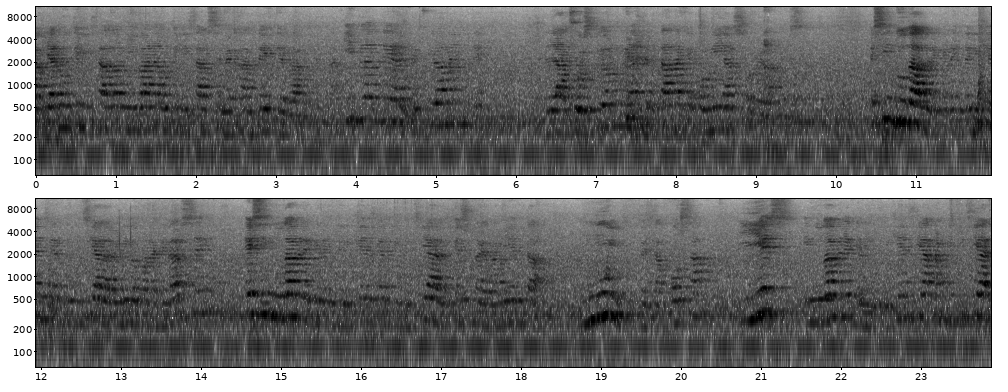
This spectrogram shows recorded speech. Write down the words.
habían utilizado ni van a utilizar semejante herramienta. Y plantea efectivamente la cuestión muy aceptada que ponía sobre la mesa. Es indudable que la inteligencia artificial ha venido para quedarse, es indudable que la inteligencia artificial es una herramienta muy ventajosa y es indudable que la inteligencia artificial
